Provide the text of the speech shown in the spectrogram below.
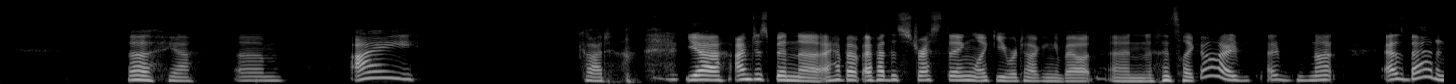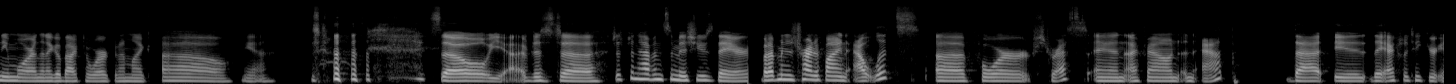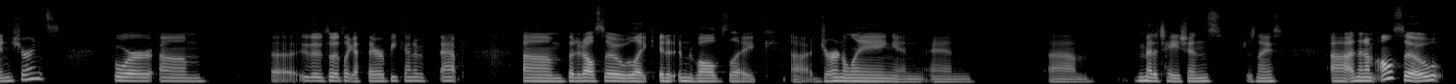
Uh, yeah. Um, I. God, yeah, I'm just been. Uh, I have I've had this stress thing like you were talking about, and it's like, oh, I I'm not as bad anymore, and then I go back to work, and I'm like, oh, yeah. so yeah, I've just uh just been having some issues there, but I've been trying to find outlets uh for stress, and I found an app that is they actually take your insurance for um uh so it's like a therapy kind of app um but it also like it involves like uh journaling and and um meditations which is nice uh and then i'm also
